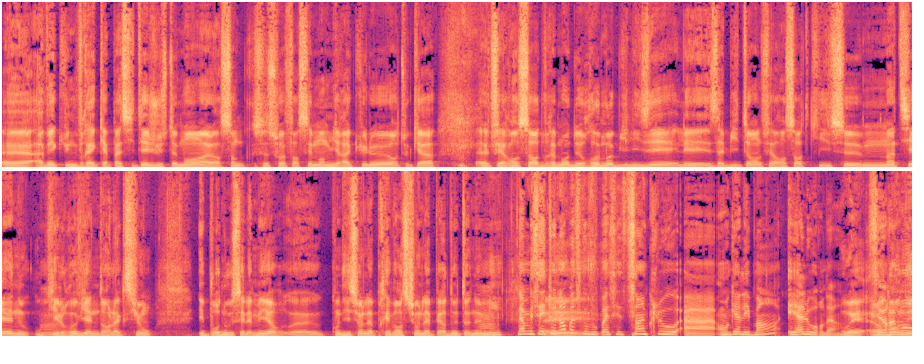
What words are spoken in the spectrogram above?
euh, avec une vraie capacité justement, alors sans que ce soit forcément miraculeux, en tout cas, euh, faire en sorte vraiment de remobiliser les habitants, de faire en sorte qu'ils se maintiennent ou mmh. qu'ils reviennent dans l'action. Et pour nous, c'est la meilleure euh, condition de la prévention de la perte d'autonomie. Mmh. Non, mais c'est étonnant parce que vous passez de Saint-Cloud à Angers-les-Bains et à Lourdes. Ouais, c'est vraiment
